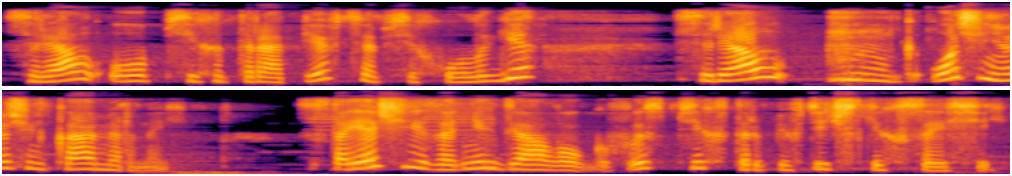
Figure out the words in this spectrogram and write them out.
Сериал о психотерапевте, о психологе. Сериал очень-очень камерный, состоящий из одних диалогов, из психотерапевтических сессий.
